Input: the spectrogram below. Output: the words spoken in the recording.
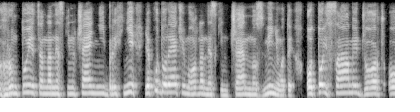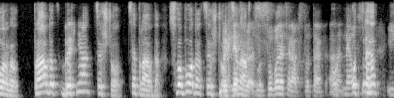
ґрунтується на нескінченній брехні, яку, до речі, можна нескінченно змінювати. О той самий Джордж Орвел. Правда, брехня це що? Це правда. Свобода це що? Брехня, це рабство. свобода це рабство, так. А, От- от Неодство прига- і,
